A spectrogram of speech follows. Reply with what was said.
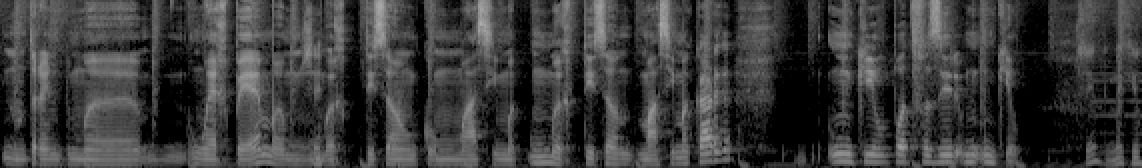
num treino de uma, um RPM, um- Sim. uma repetição com máxima, uma repetição de máxima carga, um quilo pode fazer um, um quilo. Sim, como é aquilo.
